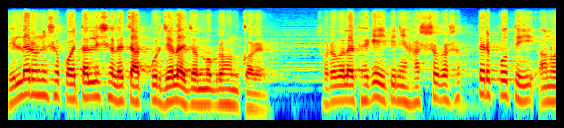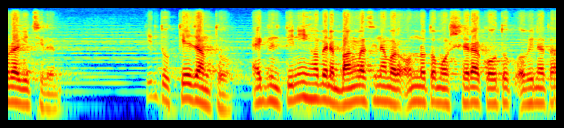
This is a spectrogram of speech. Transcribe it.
দিলদার উনিশশো সালে চাঁদপুর জেলায় জন্মগ্রহণ করেন। ছোটবেলা থেকেই তিনি হাস্যরসাত্বের প্রতি অনুরাগী ছিলেন। কিন্তু কে জানতো একদিন তিনিই হবেন বাংলা সিনেমার অন্যতম সেরা কৌতুক অভিনেতা।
